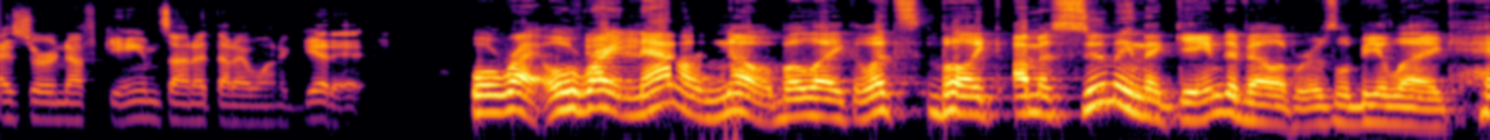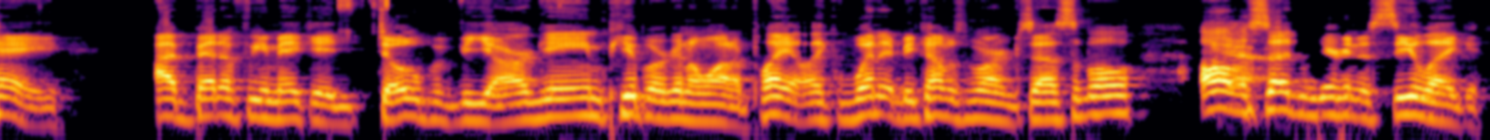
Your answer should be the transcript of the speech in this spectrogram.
Is there enough games on it that I want to get it? Well, right, well, right now, no. But like, let's, but like, I'm assuming that game developers will be like, hey. I bet if we make a dope VR game, people are gonna want to play it. Like when it becomes more accessible, all of a sudden you're gonna see like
